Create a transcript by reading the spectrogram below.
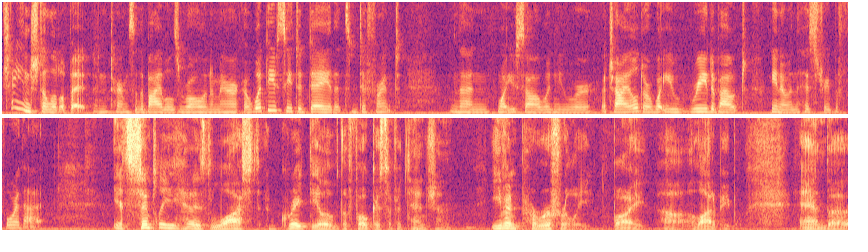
changed a little bit in terms of the Bible's role in America. What do you see today that's different than what you saw when you were a child or what you read about, you know, in the history before that? It simply has lost a great deal of the focus of attention, even peripherally, by uh, a lot of people. And uh,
